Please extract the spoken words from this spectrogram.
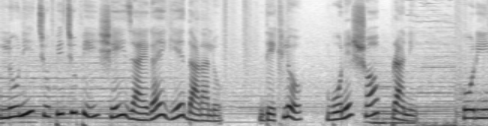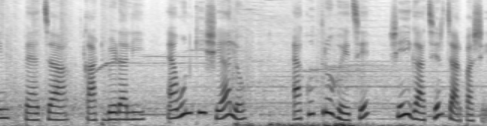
লুনি চুপি চুপি সেই জায়গায় গিয়ে দাঁড়াল। দেখল বনের সব প্রাণী হরিণ প্যাঁচা কাঠবেড়ালি এমনকি শেয়ালও একত্র হয়েছে সেই গাছের চারপাশে।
